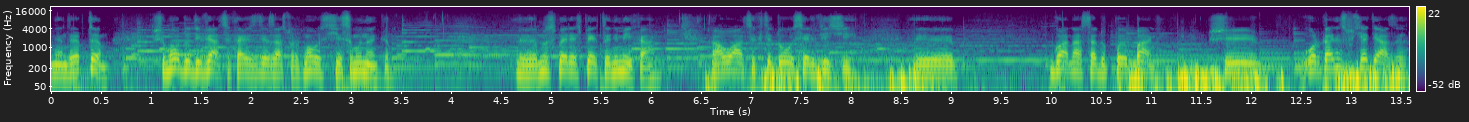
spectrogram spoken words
ne îndreptăm. Și modul de viață care este dezastruos, modul să se mănâncă. Nu se mai respectă nimica. Au alții câte două servicii, goana asta după bani și organismul cedează.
